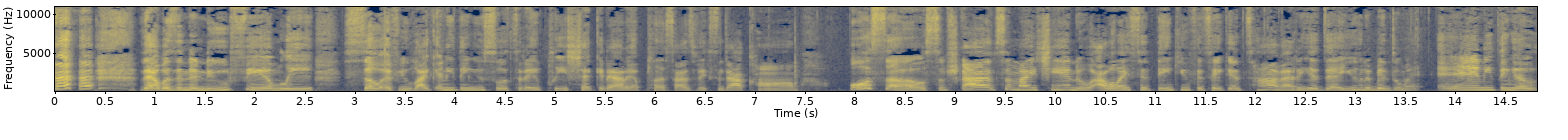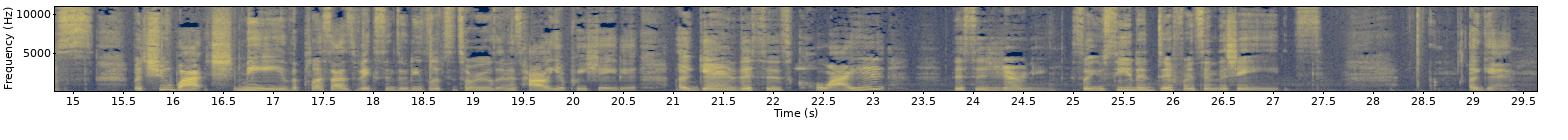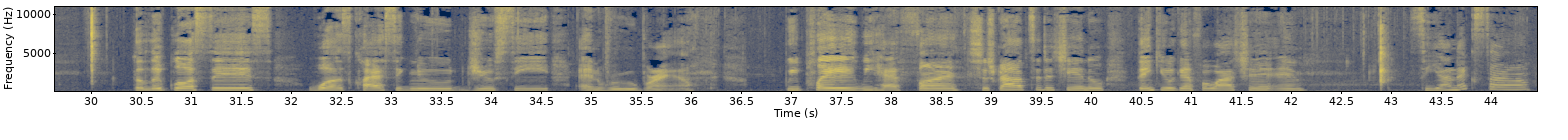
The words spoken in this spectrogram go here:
that was in the nude family. So if you like anything you saw today, please check it out at plussizevixen.com also, subscribe to my channel. I would like to thank you for taking time out of your day. You could have been doing anything else, but you watch me, the plus size vixen, do these lip tutorials, and it's highly appreciated. Again, this is quiet. This is yearning. So you see the difference in the shades. Again, the lip glosses was classic nude, juicy, and rude brown we played, we had fun. Subscribe to the channel. Thank you again for watching and see y'all next time.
